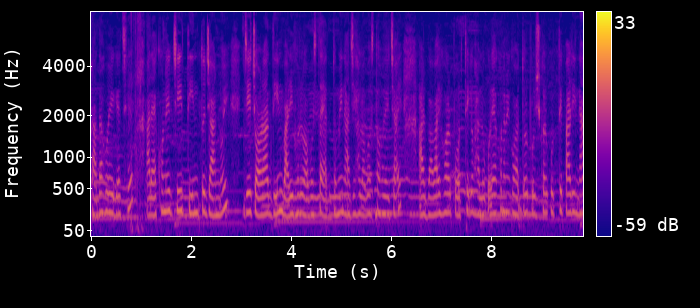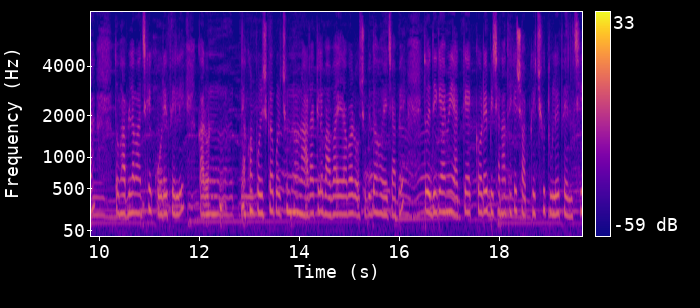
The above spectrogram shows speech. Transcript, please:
সাদা হয়ে গেছে। আর এখনের যে দিন তো জানোই, যে চড়ার দিন বাড়ি ঘরের অবস্থা একদমই নাজেহাল অবস্থা হয়ে যায়। আর বাবাই হওয়ার পর থেকে ভালো করে এখন আমি ঘর দর পরিষ্কার করতে পারি না। তো ভাবলাম আজকে করে ফেলি। কারণ এখন পরিষ্কার পরিচ্ছন্ন না রাখলে বাবাইয়ের আবার অসুবিধা হয়ে যাবে। তো এদিকে আমি এক এক করে বিছানা থেকে সব কিছু তুলে ফেলছি।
